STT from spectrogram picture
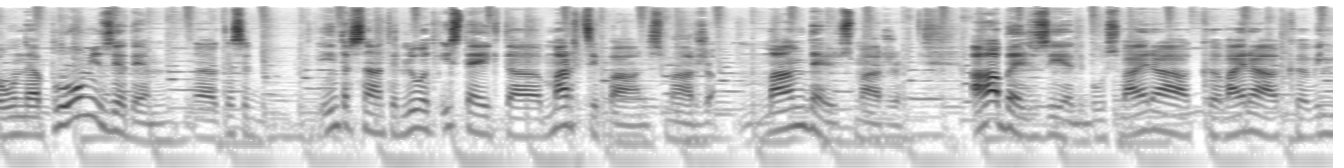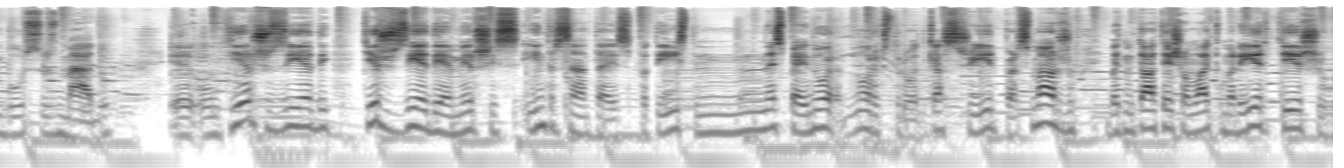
Un eh, plūmju ziediem, eh, kas ir interesanti, ir ļoti izteikta marcipāna smarža, mandeļu smarža. Ābeļu ziedi būs vairāk, vairāk viņi būs uz medu. Eh, un ķiršu ziedi, ķiršu ziediem ir šis interesantais, pat īsti nespēju nor, noraksturot, kas šī ir par smaržu, bet nu, tā tiešām laikam arī ir ķiršu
